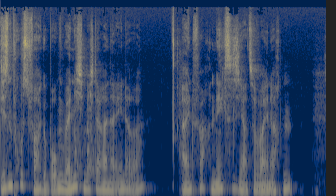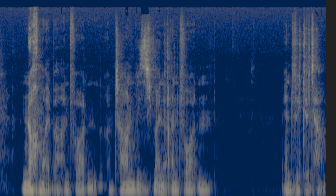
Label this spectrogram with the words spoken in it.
diesen Brustfragebogen, wenn ich mich daran erinnere, einfach nächstes Jahr zu Weihnachten nochmal beantworten und schauen, wie sich meine Antworten entwickelt haben.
